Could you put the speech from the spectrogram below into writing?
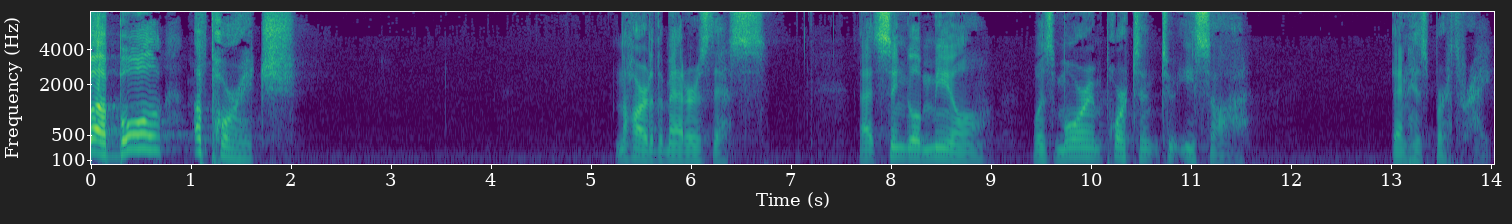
a bowl of porridge. And the heart of the matter is this that single meal was more important to Esau than his birthright.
